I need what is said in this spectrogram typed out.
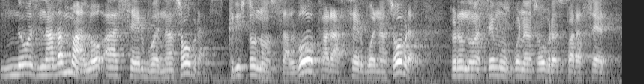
no es nada malo hacer buenas obras. Cristo nos salvó para hacer buenas obras, pero no hacemos buenas obras para ser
